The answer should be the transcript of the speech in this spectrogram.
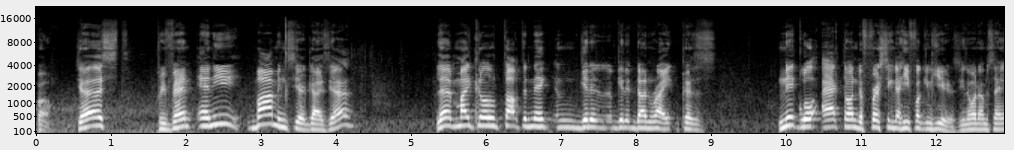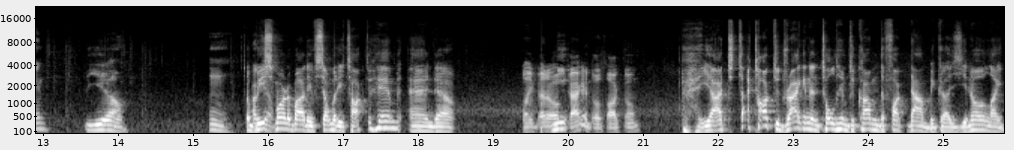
Bro, just prevent any bombings here, guys. Yeah. Let Michael talk to Nick and get it get it done right, because Nick will act on the first thing that he fucking hears. You know what I'm saying? Yeah. Mm. So Okay. be smart about if somebody talk to him and uh, Well, you better Me- Dragon don't talk to him. yeah, I, t- I talked to Dragon and told him to calm the fuck down because you know, like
